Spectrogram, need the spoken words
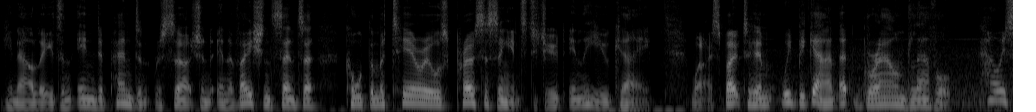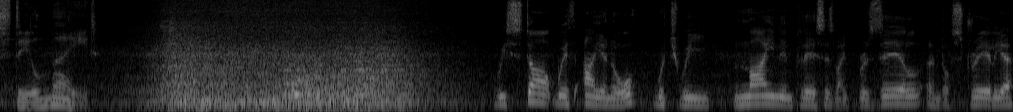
He now leads an independent research and innovation centre called the Materials Processing Institute in the UK. When I spoke to him, we began at ground level. How is steel made? We start with iron ore, which we mine in places like Brazil and Australia.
